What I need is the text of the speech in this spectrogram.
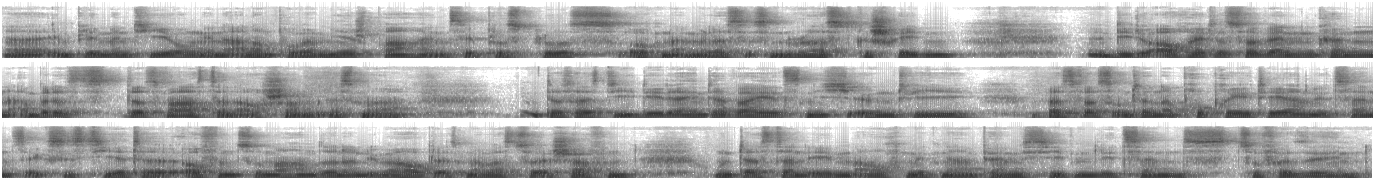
äh, Implementierung in einer anderen Programmiersprache, in C++. OpenMLS ist in Rust geschrieben, die du auch hättest verwenden können, aber das, das war es dann auch schon erstmal. Das heißt, die Idee dahinter war jetzt nicht irgendwie was, was unter einer proprietären Lizenz existierte, offen zu machen, sondern überhaupt erstmal was zu erschaffen und das dann eben auch mit einer permissiven Lizenz zu versehen.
